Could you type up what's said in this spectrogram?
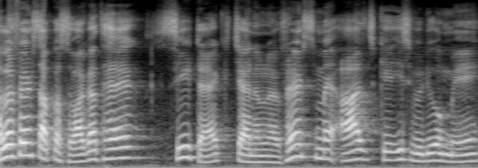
हेलो फ्रेंड्स आपका स्वागत है सी टैक चैनल में। फ्रेंड्स मैं आज के इस वीडियो में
